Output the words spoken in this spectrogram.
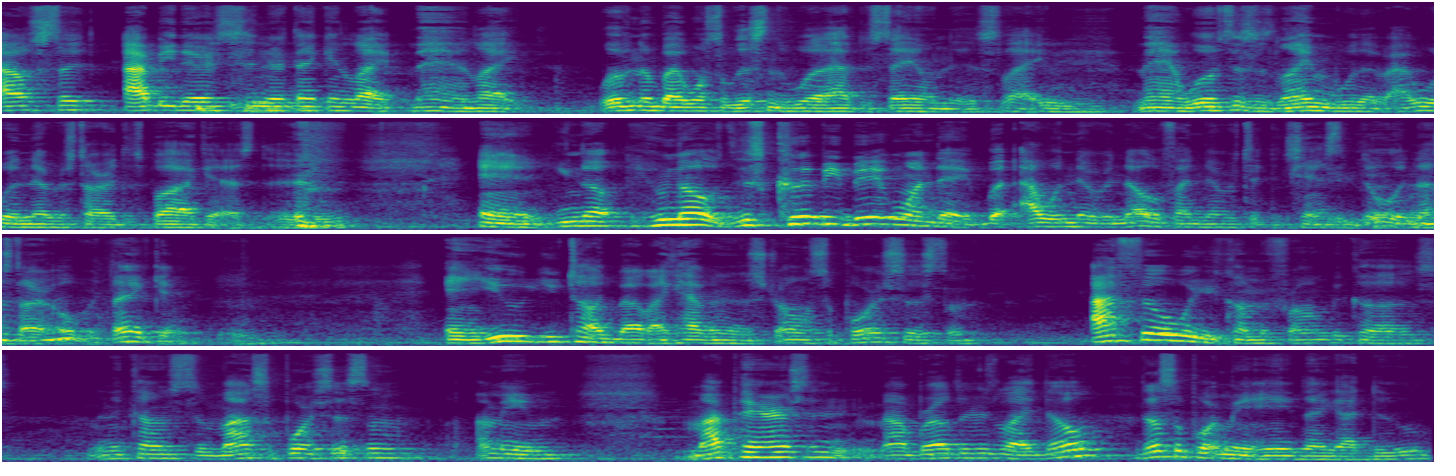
I was sit, I'd be there sitting there thinking like, man, like what if nobody wants to listen to what I have to say on this? Like, mm-hmm. man, what if this is lame or whatever? I would have never started this podcast. And you know, who knows? This could be big one day, but I would never know if I never took the chance to do it and I started mm-hmm. overthinking. Mm-hmm. And you, you talked about like having a strong support system. I feel where you're coming from because when it comes to my support system, I mean, my parents and my brothers like they'll they'll support me in anything I do.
